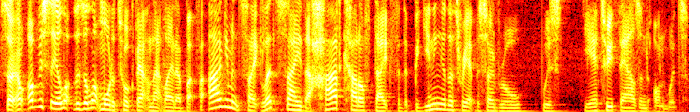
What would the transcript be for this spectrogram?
So obviously, a lot, there's a lot more to talk about on that later. But for argument's sake, let's say the hard cutoff date for the beginning of the three episode rule was year 2000 onwards.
